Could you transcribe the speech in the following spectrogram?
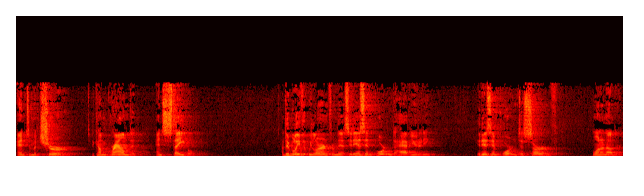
and to mature, to become grounded and stable. I do believe that we learn from this. It is important to have unity. It is important to serve one another.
